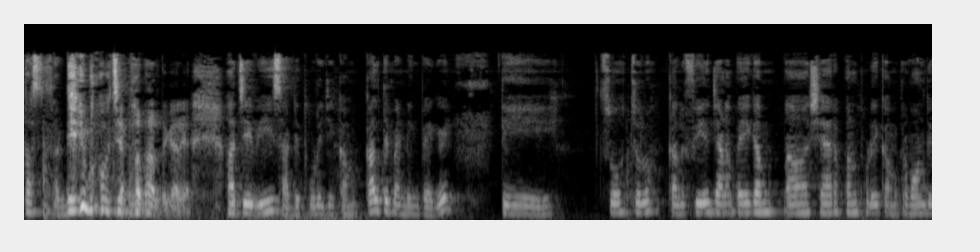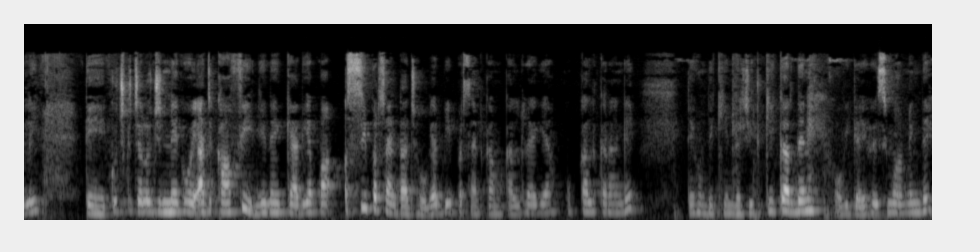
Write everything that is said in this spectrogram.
ਦੱਸ ਨਹੀਂ ਸਕਦੀ ਬਹੁਤ ਜ਼ਿਆਦਾ ਦਰਦ ਕਰ ਰਿਹਾ। ਅਜੇ ਵੀ ਸਾਡੇ ਥੋੜੇ ਜਿਹੇ ਕੰਮ ਕੱਲ ਤੇ ਪੈਂਡਿੰਗ ਪੈ ਗਏ ਤੇ ਸੋ ਚਲੋ ਕੱਲ ਫੇਰ ਜਾਣਾ ਪਏਗਾ ਸ਼ਹਿਰ ਆਪਾਂ ਨੂੰ ਥੋੜੇ ਕੰਮ ਕਰਵਾਉਣ ਦੇ ਲਈ। ਤੇ ਕੁਝ ਕੁ ਚਲੋ ਜਿੰਨੇ ਕੁ ਅੱਜ ਕਾਫੀ ਜਿਹਨੇ ਕਹਿ ਦਈ ਆਪਾਂ 80% ਅੱਜ ਹੋ ਗਿਆ 20% ਕੰਮ ਕੱਲ ਰਹਿ ਗਿਆ ਉਹ ਕੱਲ ਕਰਾਂਗੇ। ਤੇ ਹੁਣ ਦੇਖੀ ਇੰਦਰਜੀਤ ਕੀ ਕਰਦੇ ਨੇ ਉਹ ਵੀ ਗਏ ਹੋਏ ਸੀ ਮਾਰਨਿੰਗ ਦੇ।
